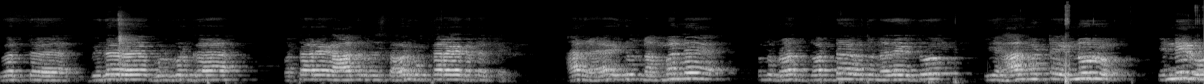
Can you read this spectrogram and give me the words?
ಇವತ್ತು ಬೀದರ್, ಗುಲ್ಬರ್ಗ ಒಟ್ಟಾರೆ ಆಂಧ್ರ ಪ್ರದೇಶ ಅವ್ರಿಗೆ ಉಪಕಾರ ಆಗತ್ತೈತೆ ಆದರೆ ಇದು ನಮ್ಮಲ್ಲೇ ಒಂದು ಬೃಹತ್ ದೊಡ್ಡ ಒಂದು ನದಿ ಇದ್ದು ಈ ಹಾಲ್ಮಟ್ಟೆ ಇನ್ನೂರು ಹಿನ್ನೀರು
